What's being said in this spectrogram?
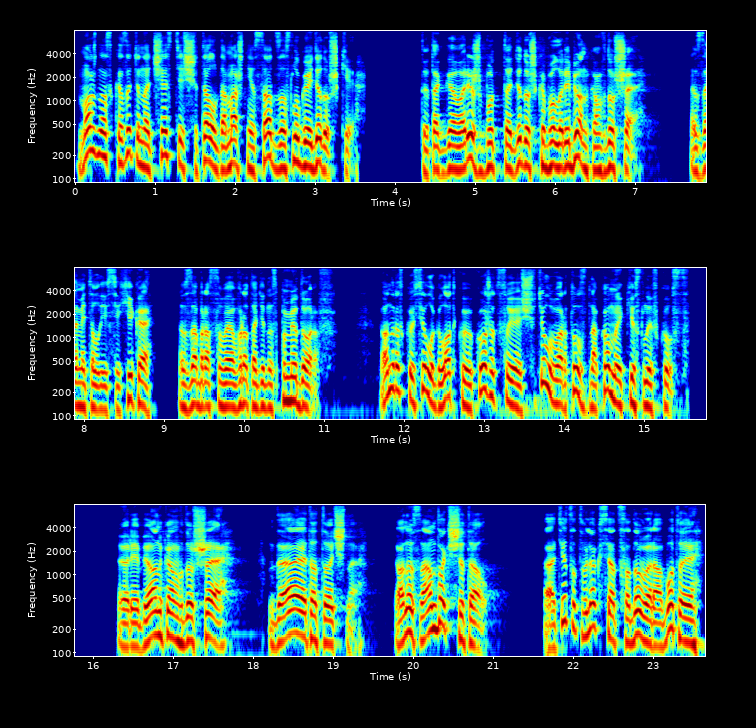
Можно сказать, он отчасти считал домашний сад заслугой дедушки. «Ты так говоришь, будто дедушка был ребенком в душе», заметил Юсихика, забрасывая в рот один из помидоров. Он раскусил гладкую кожицу и ощутил во рту знакомый кислый вкус. Ребенком в душе. Да, это точно. Он и сам так считал. Отец отвлекся от садовой работы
